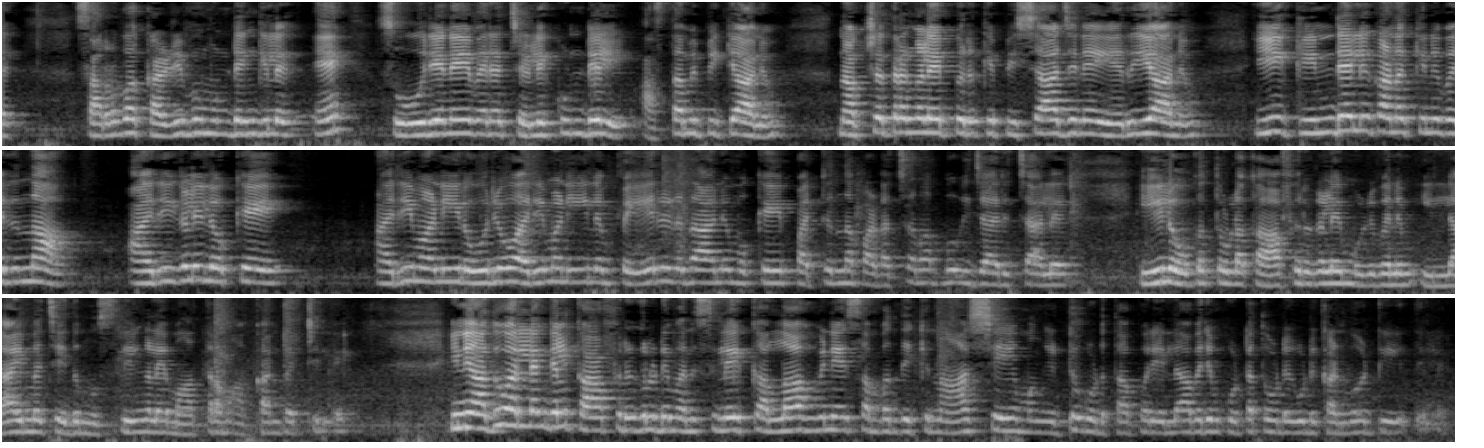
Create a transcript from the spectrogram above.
സർവ കഴിവുമുണ്ടെങ്കിൽ ഏ സൂര്യനെ വരെ ചെളിക്കുണ്ടിൽ അസ്തമിപ്പിക്കാനും നക്ഷത്രങ്ങളെ പെറുക്കി പിശാചിനെ എറിയാനും ഈ കിണ്ടൽ കണക്കിന് വരുന്ന അരികളിലൊക്കെ അരിമണിയിൽ ഓരോ അരിമണിയിലും പേരെഴുതാനും ഒക്കെ പറ്റുന്ന പടച്ചറബ് വിചാരിച്ചാൽ ഈ ലോകത്തുള്ള കാഫിറുകളെ മുഴുവനും ഇല്ലായ്മ ചെയ്ത് മുസ്ലിങ്ങളെ മാത്രമാക്കാൻ പറ്റില്ലേ? ഇനി അതും അല്ലെങ്കിൽ കാഫറുകളുടെ മനസ്സിലേക്ക് അള്ളാഹുവിനെ സംബന്ധിക്കുന്ന ആശയം അങ്ങ് ഇട്ടുകൊടുത്താൽ പോലെ എല്ലാവരും കൂട്ടത്തോടെ കൂടി കൺവേർട്ട് ചെയ്യത്തില്ലേ?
